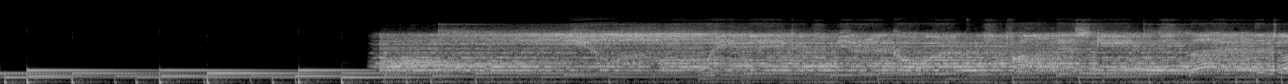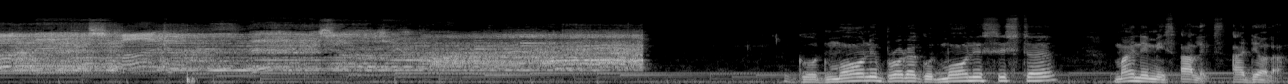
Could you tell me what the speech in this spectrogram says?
Good morning, brother. Good morning, sister. My name is Alex Adiola.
